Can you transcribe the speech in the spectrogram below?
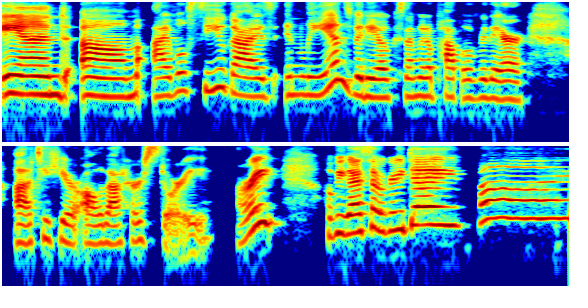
And um, I will see you guys in Leanne's video because I'm going to pop over there uh, to hear all about her story. All right. Hope you guys have a great day. Bye.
